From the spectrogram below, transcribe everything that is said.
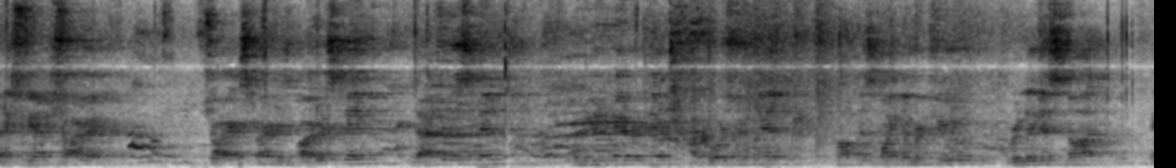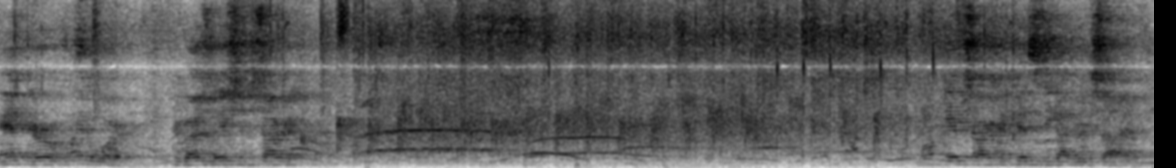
Next we have Sharik. Sharik's earned his artist pin, naturalist pin, communicator pin, outdoorsman pin, compass point number two, religious knot, and arrow of light award. Congratulations, Sharik. Mom gave Sharik a kiss and he got really shy.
